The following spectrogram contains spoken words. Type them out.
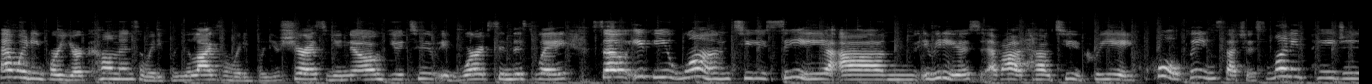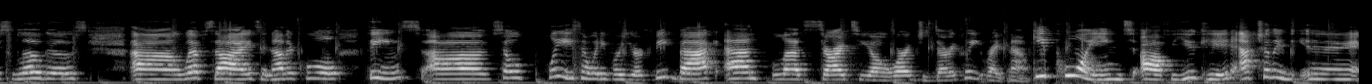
I'm waiting for your comments. I'm waiting for your likes. I'm waiting for your shares you know YouTube it works in this way so if you want to see um, videos about how to create cool things such as landing pages logos uh, websites and other cool things. Uh, so please I'm waiting for your feedback and let's start to your work just directly right now. Key point of UKit actually uh,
